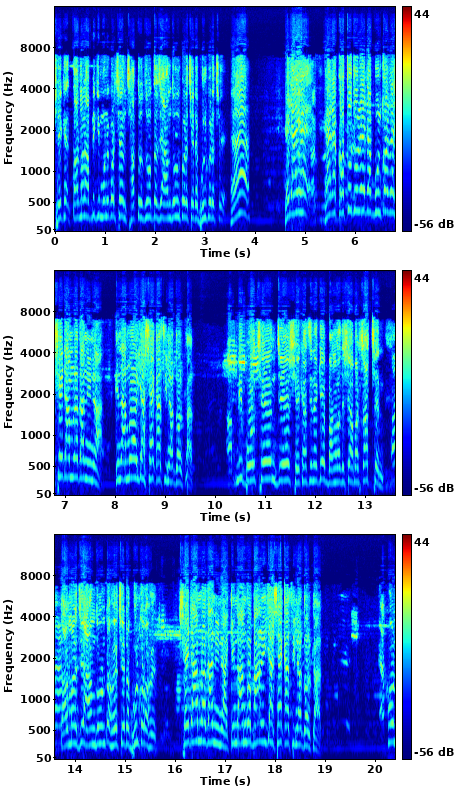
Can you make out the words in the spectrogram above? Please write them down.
শেখ তার মানে আপনি কি মনে করছেন ছাত্র জনতা যে আন্দোলন করেছে এটা ভুল করেছে? হ্যাঁ? এটা কত দূরে এটা ভুল করে সেটা আমরা জানি না। কিন্তু আমরা ওই শেখ হাসিনা দরকার। আপনি বলছেন যে শেখ হাসিনাকে বাংলাদেশে আবার চাচ্ছেন। তার মানে যে আন্দোলনটা হয়েছে এটা ভুল করা হয়েছে। সেটা আমরা জানি না কিন্তু আমরা বাঙালি যা শেখ হাসিনা দরকার। এখন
